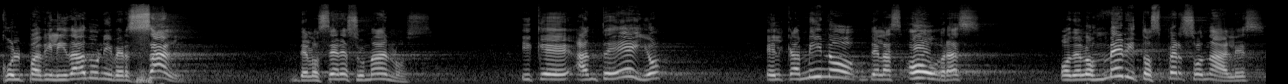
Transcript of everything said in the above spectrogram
culpabilidad universal de los seres humanos y que ante ello el camino de las obras o de los méritos personales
